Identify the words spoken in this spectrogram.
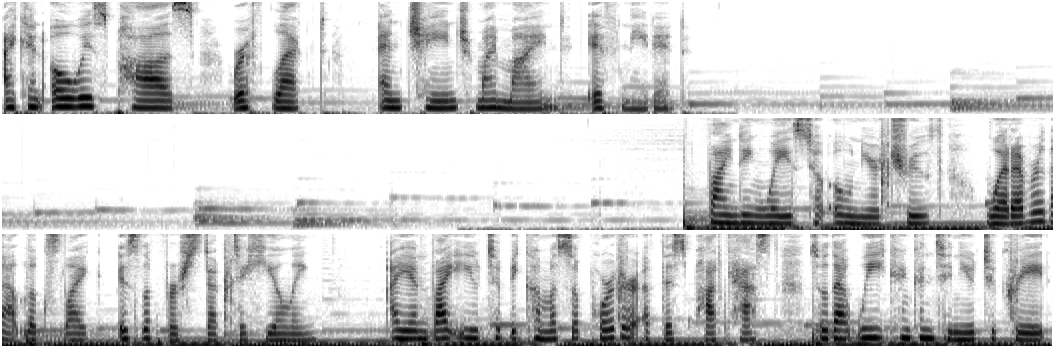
I can always pause, reflect, and change my mind if needed. Finding ways to own your truth, whatever that looks like, is the first step to healing. I invite you to become a supporter of this podcast so that we can continue to create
